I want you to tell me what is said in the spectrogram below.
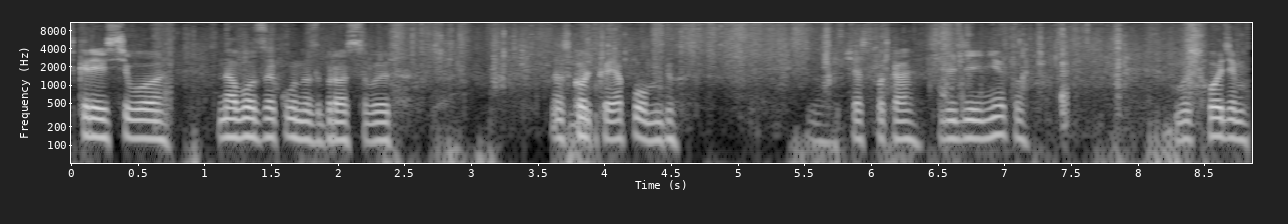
скорее всего, навоз закуна сбрасывают. Насколько я помню. Сейчас пока людей нету. Мы сходим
